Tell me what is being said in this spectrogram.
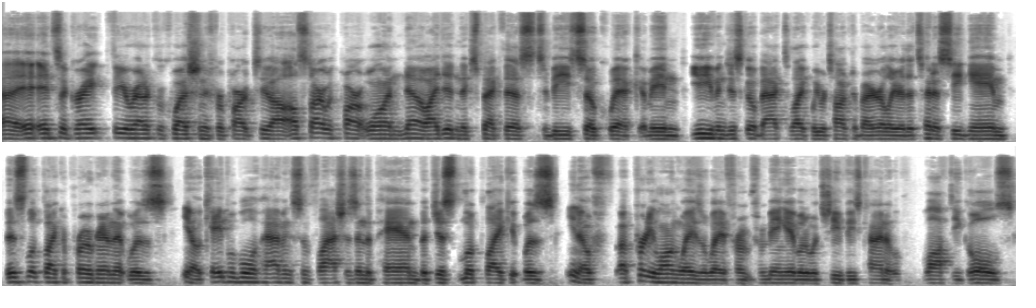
Uh, it, it's a great theoretical question for part two. I'll, start with part one. No, I didn't expect this to be so quick. I mean, you even just go back to like we were talking about earlier, the Tennessee game. This looked like a program that was, you know, capable of having some flashes in the pan, but just looked like it was, you know, a pretty long ways away from from being able to achieve these kind of lofty goals.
